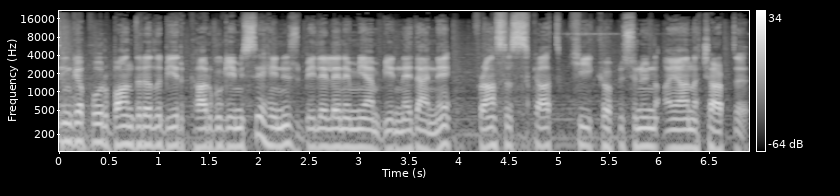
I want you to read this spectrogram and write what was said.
Singapur bandıralı bir kargo gemisi henüz belirlenemeyen bir nedenle Fransız Scott Key Köprüsü'nün ayağına çarptı.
